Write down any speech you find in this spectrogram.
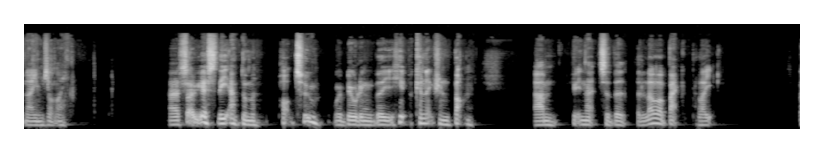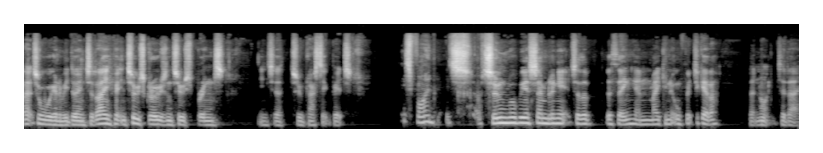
names, aren't they? Uh, so, yes, the abdomen. Part two, we're building the hip connection button, um, fitting that to the, the lower back plate. That's all we're going to be doing today, fitting two screws and two springs into two plastic bits it's fine. It's uh, soon we'll be assembling it to the, the thing and making it all fit together, but not today.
